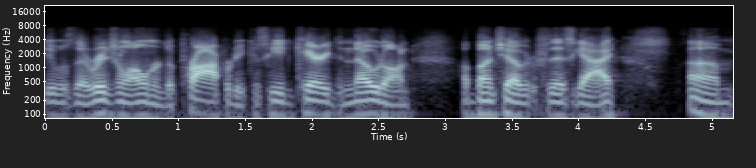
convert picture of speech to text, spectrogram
it was the original owner of the property because he had carried the note on a bunch of it for this guy. Um,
